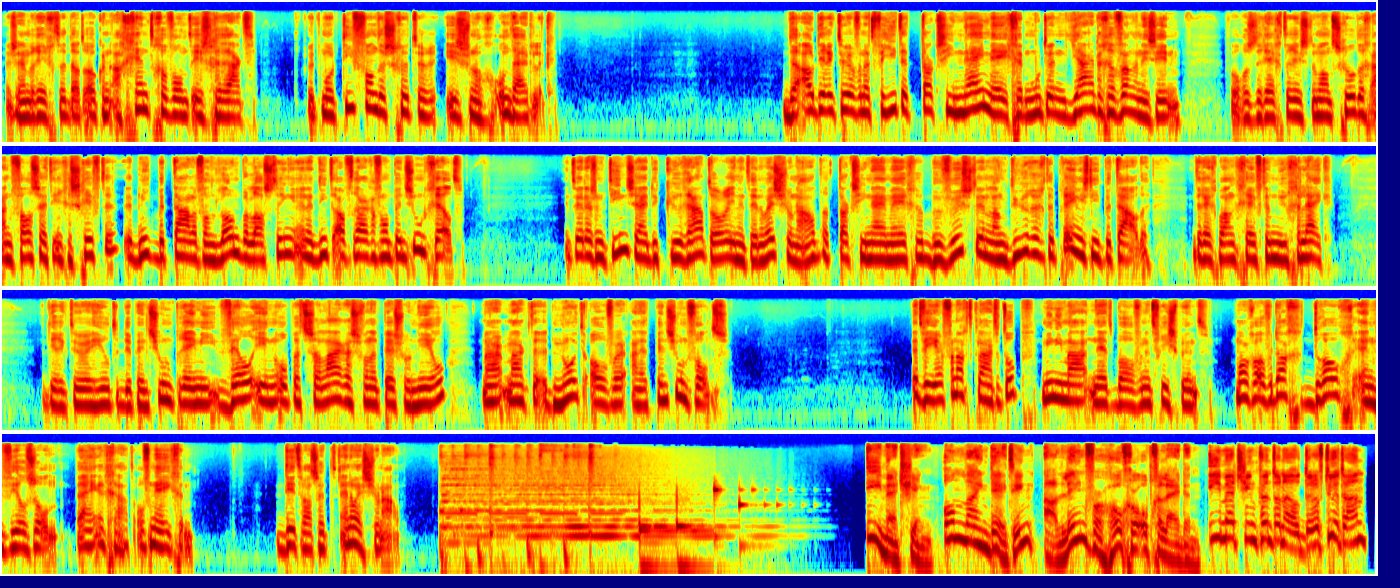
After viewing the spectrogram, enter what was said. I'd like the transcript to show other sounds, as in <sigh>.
Er zijn berichten dat ook een agent gewond is geraakt. Het motief van de schutter is nog onduidelijk. De oud-directeur van het failliete taxi Nijmegen moet een jaar de gevangenis in. Volgens de rechter is de man schuldig aan valsheid in geschriften... het niet betalen van loonbelasting en het niet afdragen van pensioengeld. In 2010 zei de curator in het NOS-journaal dat Taxi Nijmegen bewust en langdurig de premies niet betaalde. De rechtbank geeft hem nu gelijk. De directeur hield de pensioenpremie wel in op het salaris van het personeel, maar maakte het nooit over aan het pensioenfonds. Het weer, vannacht klaart het op, minima net boven het vriespunt. Morgen overdag droog en veel zon, bij een graad of 9. Dit was het NOS Journaal. E-matching. Online dating alleen voor hoger opgeleiden. E-matching.nl, durft u het aan?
